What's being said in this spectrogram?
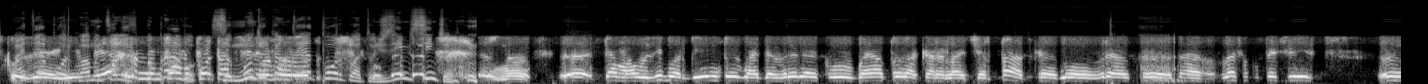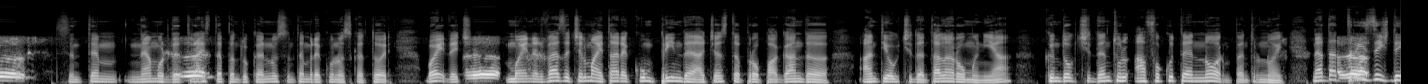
Scuze, Ai porcul, am înțeles. Nu Bravo, sunt mândru că am tăiat porcul atunci, zim sincer. Nu, te-am auzit vorbind mai devreme cu băiatul ăla care l-ai certat, că nu vreau, că, ah. da, l-ai făcut pesimist. Uh, suntem neamuri de traistă pentru că nu suntem recunoscători. Băi, deci mă enervează cel mai tare cum prinde această propagandă antioccidentală în România, când Occidentul a făcut enorm pentru noi. Ne-a dat 30 de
